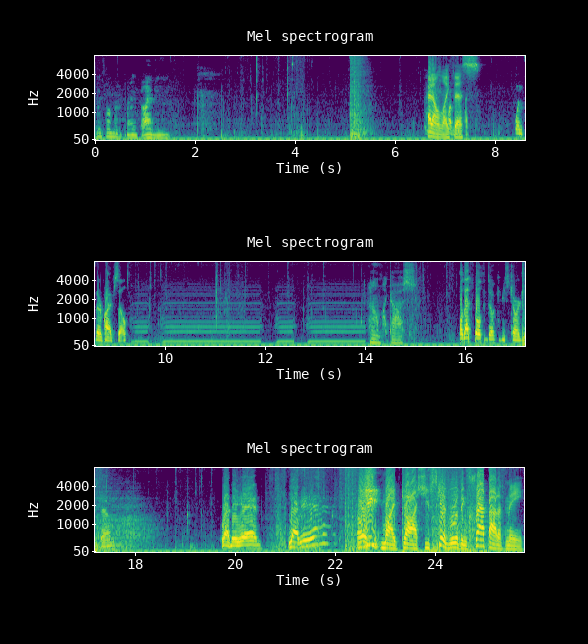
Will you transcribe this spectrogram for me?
Please tell them to run by me. I don't like Probably this. One's there by himself. Oh my gosh. Well, that's both of Dokkaebi's charges down. Let me in. Let me in. Oh my gosh, you scared the living crap out of me!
